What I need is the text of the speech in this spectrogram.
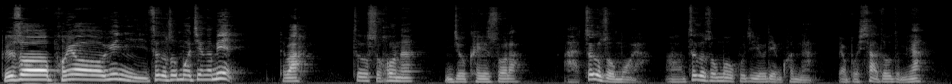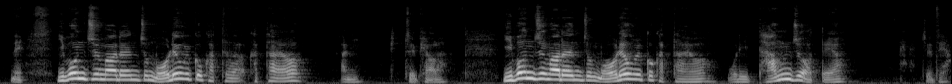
比如说朋友约你这个周末见个面。 对吧？这个时候呢，你就可以说了啊，这个周末呀，啊，这个周末估计有点困难，要不下周怎么样？네이번주말은좀어려울것같아같아요아니嘴瓢了。이번주말은좀어려울것같아요우리다음주어때요就这样。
